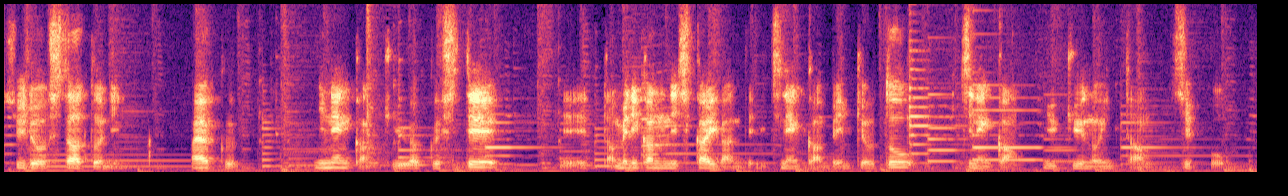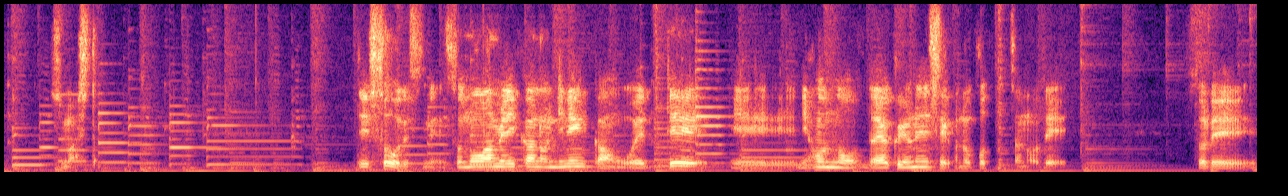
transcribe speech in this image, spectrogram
修了した後に、まあ、約2年間休学して、えっと、アメリカの西海岸で1年間勉強と1年間有給のインターンシップをしました。で、そうですね、そのアメリカの2年間を終えて、えー日本の大学4年生が残ってたので、それ、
